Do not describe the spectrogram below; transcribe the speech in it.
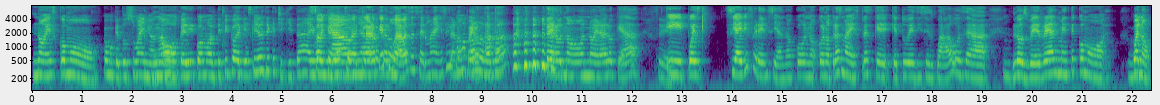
no es como como que tu sueño, ¿no? Que como el típico de que es que yo desde que chiquita iba soñaba, a claro que jugabas a ser maestra, ¿no? Pero pero no no era lo que era. Y pues sí hay diferencia, ¿no? Con, con otras maestras que, que tú ves dices, "Wow", o sea, los ves realmente como bueno,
